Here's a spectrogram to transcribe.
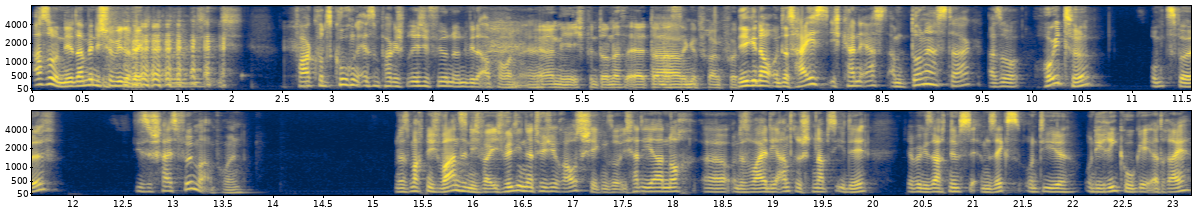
Ach so, nee, dann bin ich schon wieder weg. ich ich fahr kurz Kuchen essen, ein paar Gespräche führen und wieder abhauen. Äh, Ja, nee, ich bin Donnerstag, äh, Donnerstag Ähm, in Frankfurt. Nee, genau. Und das heißt, ich kann erst am Donnerstag, also heute um 12, diese scheiß Filme abholen. Und das macht mich wahnsinnig, weil ich will die natürlich auch rausschicken. So, ich hatte ja noch, äh, und das war ja die andere Schnapsidee, ich habe ja gesagt, nimmst du M6 und die, und die Rico GR3.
